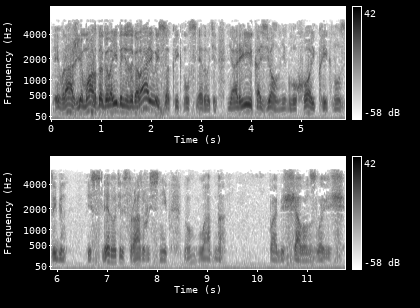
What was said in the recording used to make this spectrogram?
«Ты, вражья морда, говори да не заговаривайся!» — крикнул следователь. «Не ори, козел, не глухой!» — крикнул Зыбин. И следователь сразу же сник. «Ну, ладно», — пообещал он зловеще.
